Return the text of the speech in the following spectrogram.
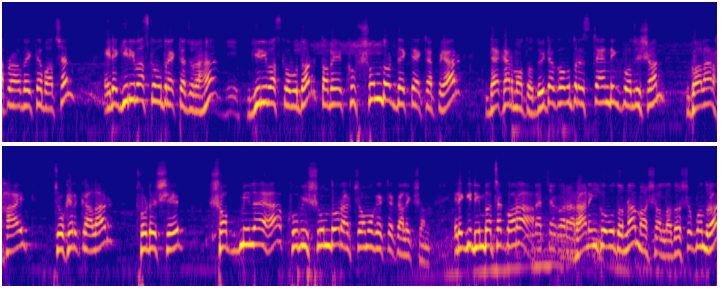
আপনারা দেখতে পাচ্ছেন এটা গিরিবাস কবুতর একটা জোড়া হ্যাঁ? গিরিবাস কবুতর তবে খুব সুন্দর দেখতে একটা পেয়ার দেখার মতো। দুইটা কবুতরের স্ট্যান্ডিং পজিশন গলার হাইট চোখের কালার ঠোঁটের শেপ সব মিলায়া খুবই সুন্দর আর চমক একটা কালেকশন এটা কি ডিম বাচ্চা করা? রানিং। কবুতর না? মাশাল্লাহ দর্শক বন্ধুরা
